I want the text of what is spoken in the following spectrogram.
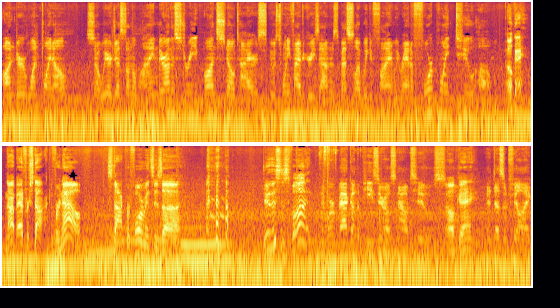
under 1.0. So we were just on the line. We were on the street on snow tires. It was 25 degrees out and it was the best slope we could find. We ran a 4.20. Okay, not bad for stock. For now, stock performance is, uh, dude, this is fun. And we're back on the P zeros now too. So Okay. it doesn't feel like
